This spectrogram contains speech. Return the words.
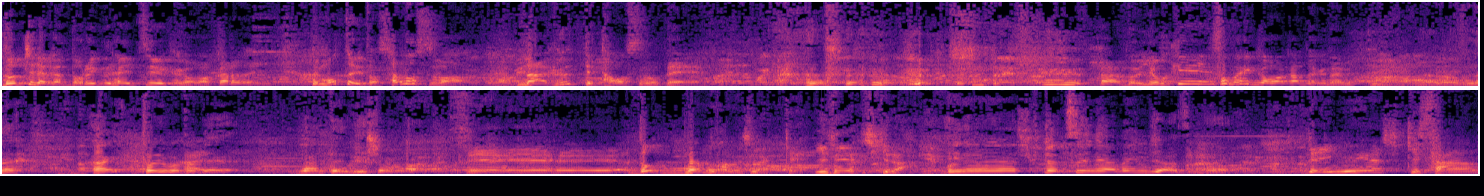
どちらがどれぐらい強いかがわからない。でもっと言うとサノスは殴って倒すので あの余計にその辺が分かんなくなるっていう。なるほどね。はいということで、はい。何点でしょうか？えー、ど何の話だっけ？犬屋敷だ。犬屋敷じゃあついにアベンジャーズの。で犬屋敷3、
